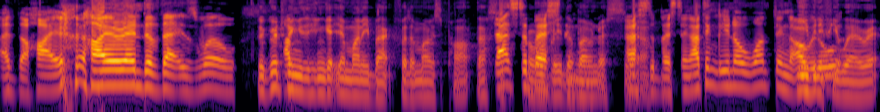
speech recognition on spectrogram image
at the higher higher end of that as well. The good thing is you can get your money back for the most part. That's That's the best the thing. bonus. That's yeah. the best thing. I think you know one thing. I Even would if al- you wear it.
